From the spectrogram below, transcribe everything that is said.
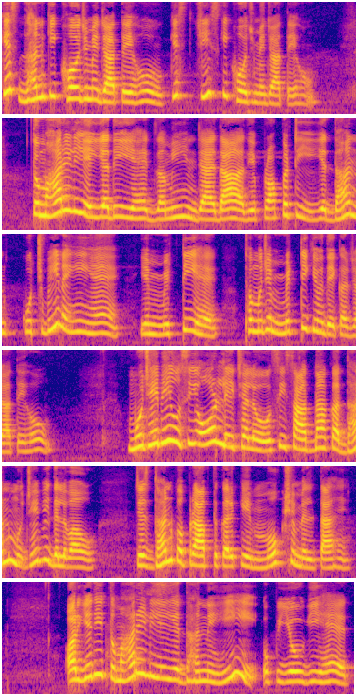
किस धन की खोज में जाते हो, किस चीज़ की खोज में जाते हो? तुम्हारे लिए यदि यह ज़मीन, जायदाद, ये प्रॉपर्टी ये धन कुछ भी नहीं है, ये मिट्टी है तो मुझे मिट्टी क्यों देकर जाते हो? मुझे भी उसी ओर ले चलो, उसी साधना का धन मुझे भी दिलवाओ, जिस धन को प्राप्त करके मोक्ष मिलता है। और यदि तुम्हारे लिए ये धन ही उपयोगी है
